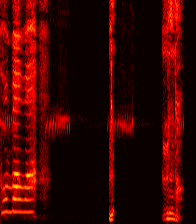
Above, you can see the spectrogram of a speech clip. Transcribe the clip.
こんばんは。レナ。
